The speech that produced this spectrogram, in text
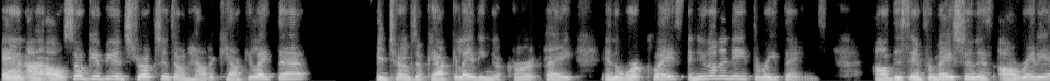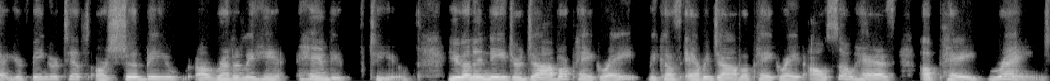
And I also give you instructions on how to calculate that in terms of calculating your current pay in the workplace. And you're going to need three things. Uh, this information is already at your fingertips or should be uh, readily ha- handy to you. You're going to need your job or pay grade because every job or pay grade also has a pay range.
